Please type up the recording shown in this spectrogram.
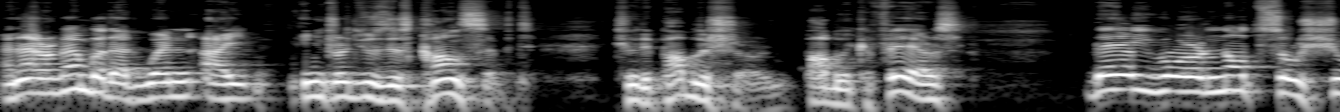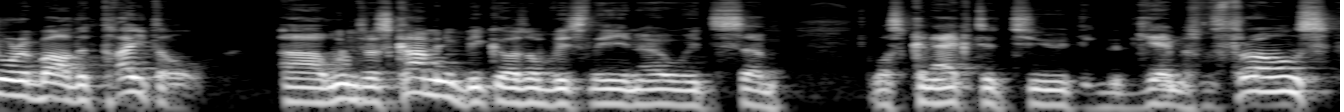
And I remember that when I introduced this concept to the publisher, in Public Affairs, they were not so sure about the title, uh, Winter's Coming, because obviously, you know, it's um, was connected to the Game of Thrones.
